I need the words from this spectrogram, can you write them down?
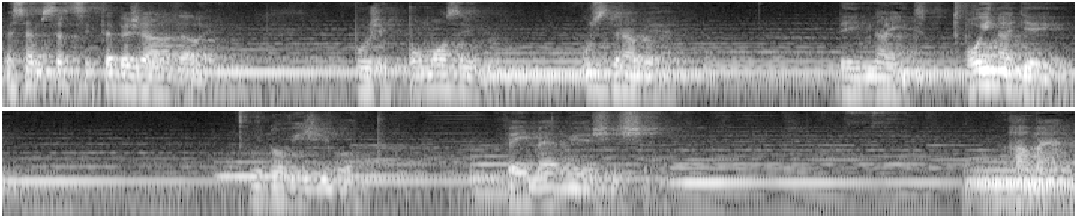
ve svém srdci tebe žádali. Bože, pomoz jim, uzdraví dej jim najít tvoji naději, tvůj nový život ve jménu Ježíše. Amen.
